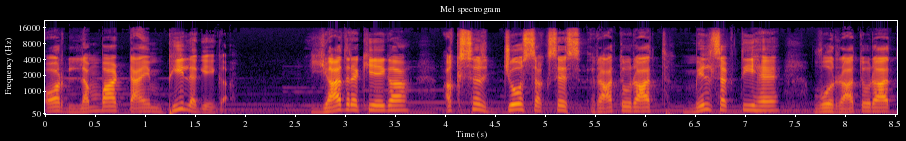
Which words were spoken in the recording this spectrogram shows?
और लंबा टाइम भी लगेगा। याद रखिएगा अक्सर जो सक्सेस रातों रात मिल सकती है, वो रातों रात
